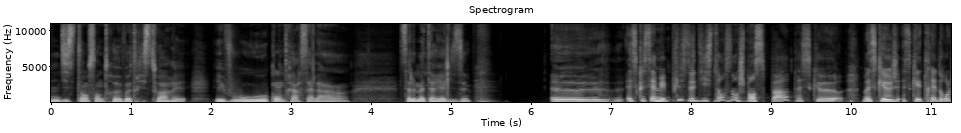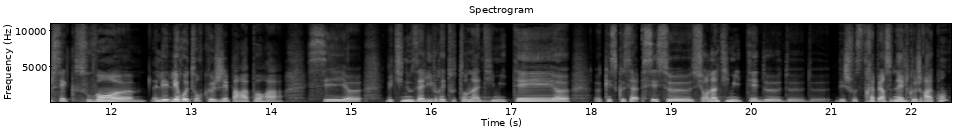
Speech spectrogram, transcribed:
une distance entre votre histoire et, et vous, ou au contraire, ça l'a matérialisé? Euh, est-ce que ça met plus de distance? Non, je pense pas, parce que ce, qui est très drôle, c'est que souvent, euh, les, retours que j'ai par rapport à c'est, euh, mais tu nous as livré tout en intimité. qu'est-ce que C'est ce, sur l'intimité de, des choses très personnelles que je raconte.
